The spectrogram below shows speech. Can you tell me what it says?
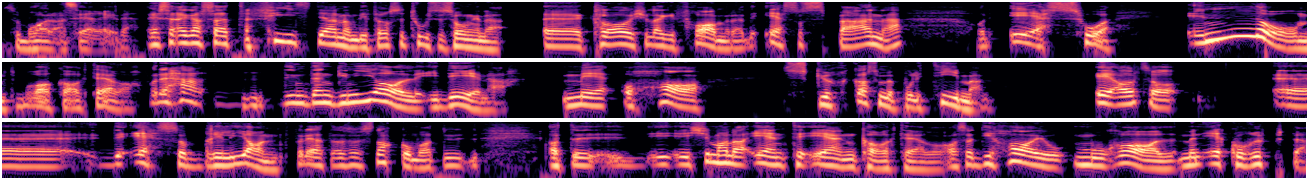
så bra den serien er. Jeg, jeg har sett fist gjennom de første to sesongene. Uh, klarer ikke å legge fra meg det. Det er så spennende, og det er så enormt bra karakterer. For det her, mm. den, den geniale ideen her med å ha skurker som er politimenn, er altså Eh, det er så briljant. For altså, snakk om at du At uh, ikke man har én-til-én-karakterer. Altså, de har jo moral, men er korrupte.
